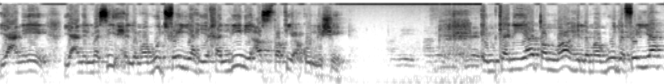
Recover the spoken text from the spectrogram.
يعني إيه؟ يعني المسيح اللي موجود فيا يخليني أستطيع كل شيء. إمكانيات الله اللي موجودة فيا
